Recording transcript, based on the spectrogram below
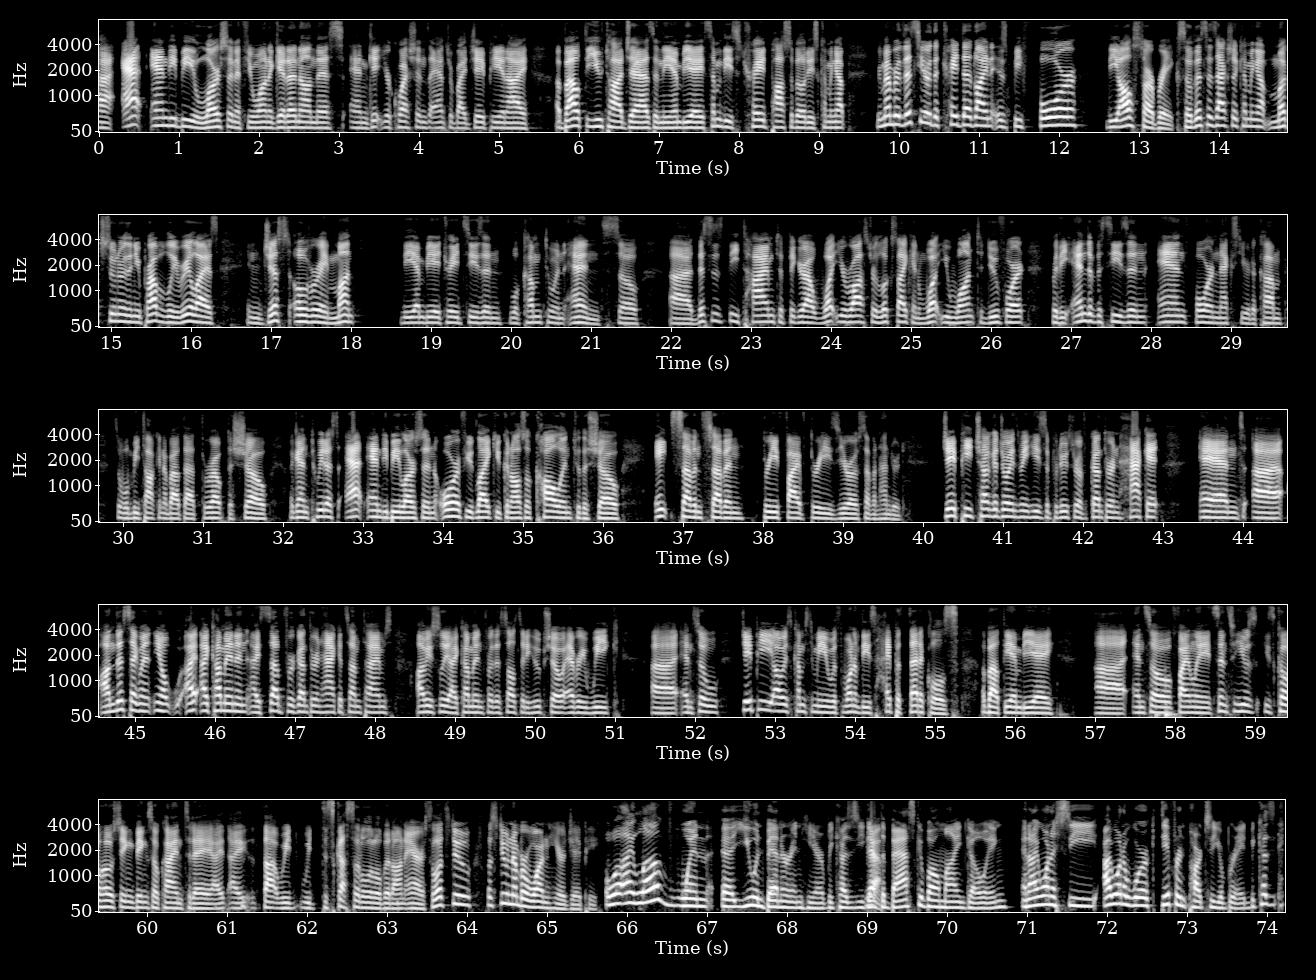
uh, at Andy B. Larson, if you want to get in on this and get your questions answered by JP and I about the Utah Jazz and the NBA, some of these trade possibilities coming up. Remember, this year the trade deadline is before the All Star break. So this is actually coming up much sooner than you probably realize. In just over a month, the NBA trade season will come to an end. So uh, this is the time to figure out what your roster looks like and what you want to do for it for the end of the season and for next year to come. So we'll be talking about that throughout the show. Again, tweet us at Andy B. Larson, or if you'd like, you can also call into the show 877 353 0700. JP Chunga joins me. He's the producer of Gunther and Hackett. And uh, on this segment, you know, I, I come in and I sub for Gunther and Hackett sometimes. Obviously, I come in for the Salt City Hoop Show every week. Uh, and so JP always comes to me with one of these hypotheticals about the NBA. Uh, and so finally, since he was he's co-hosting, being so kind today, I, I thought we'd we'd discuss it a little bit on air. So let's do let's do number one here, JP. Well, I love when uh, you and Ben are in here because you got Yeah. the basketball mind going, and I want to see, I want to work different parts of your brain because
